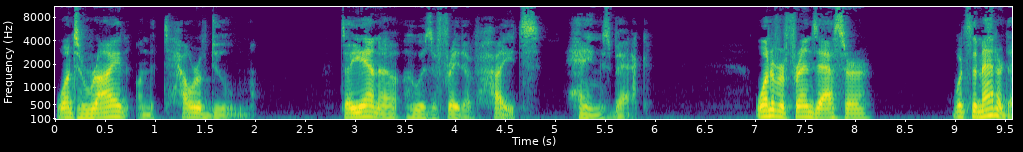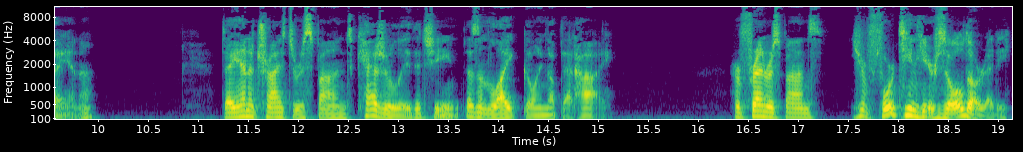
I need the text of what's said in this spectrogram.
want to ride on the Tower of Doom. Diana, who is afraid of heights, hangs back. One of her friends asks her, What's the matter, Diana? Diana tries to respond casually that she doesn't like going up that high. Her friend responds, You're 14 years old already.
